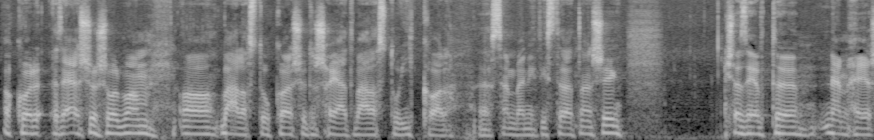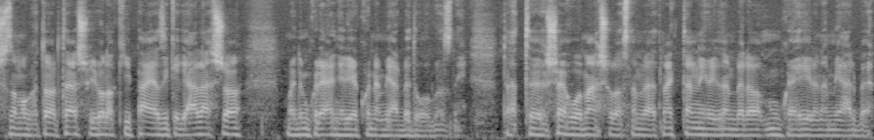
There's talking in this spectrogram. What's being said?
akkor ez elsősorban a választókkal, sőt a saját választóikkal szembeni tiszteletlenség, és ezért nem helyes az a magatartás, hogy valaki pályázik egy állásra, majd amikor elnyeri, akkor nem jár be dolgozni. Tehát sehol máshol azt nem lehet megtenni, hogy az ember a munkahelyére nem jár be.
